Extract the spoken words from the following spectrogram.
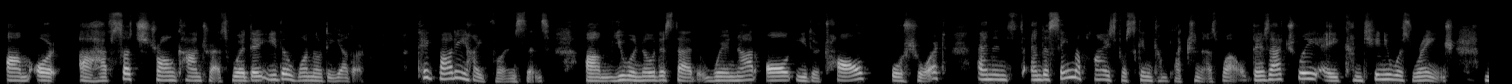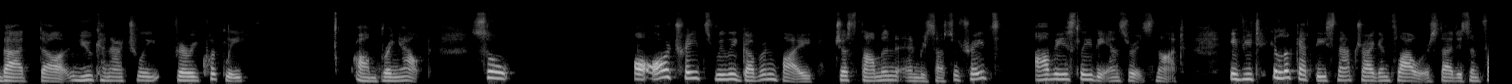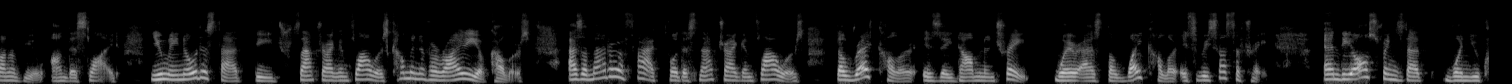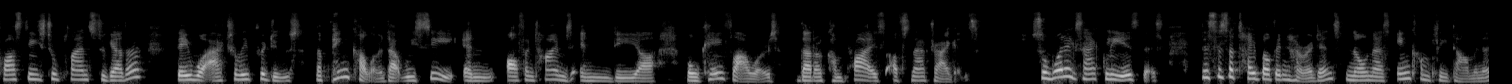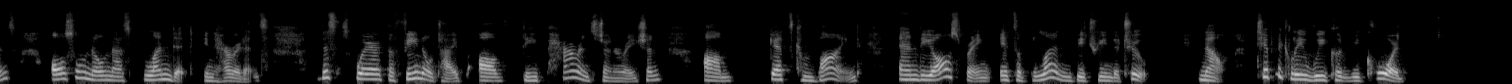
um, or uh, have such strong contrast where they're either one or the other. Take body height, for instance. Um, you will notice that we're not all either tall or short, and, in, and the same applies for skin complexion as well. There's actually a continuous range that uh, you can actually very quickly um, bring out. So are all traits really governed by just dominant and recessive traits? Obviously, the answer is not. If you take a look at the snapdragon flowers that is in front of you on this slide, you may notice that the snapdragon flowers come in a variety of colors. As a matter of fact, for the snapdragon flowers, the red color is a dominant trait, whereas the white color is a recessive trait. And the offsprings that when you cross these two plants together, they will actually produce the pink color that we see in oftentimes in the uh, bouquet flowers that are comprised of snapdragons. So what exactly is this? This is a type of inheritance known as incomplete dominance, also known as blended inheritance. This is where the phenotype of the parent's generation um, gets combined and the offspring, it's a blend between the two. Now, typically we could record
